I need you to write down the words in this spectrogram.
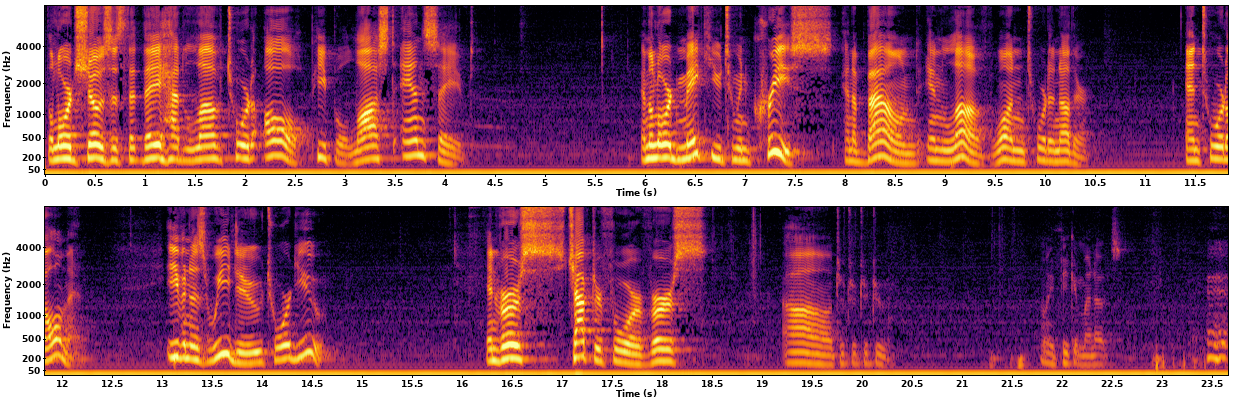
the Lord shows us that they had love toward all people, lost and saved. And the Lord make you to increase and abound in love one toward another and toward all men, even as we do toward you. In verse chapter 4, verse uh, doo, doo, doo, let me peek at my notes. Thank you.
